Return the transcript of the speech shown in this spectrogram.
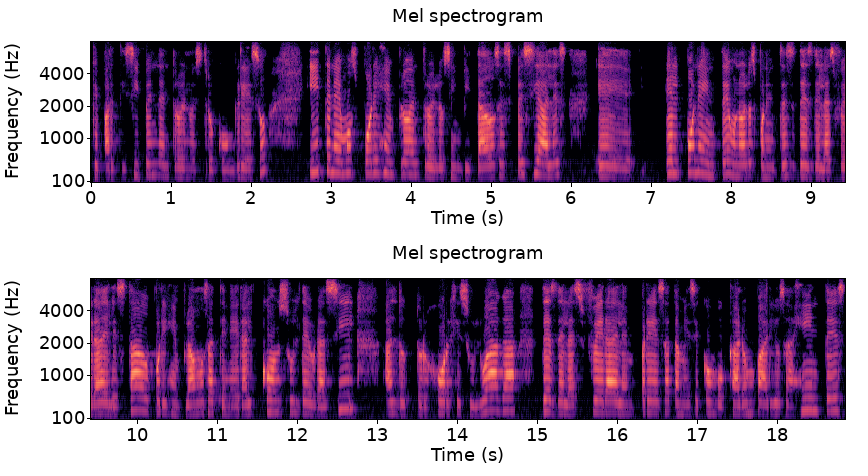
que participen dentro de nuestro Congreso y tenemos, por ejemplo, dentro de los invitados especiales, eh, el ponente, uno de los ponentes desde la esfera del Estado. Por ejemplo, vamos a tener al cónsul de Brasil, al doctor Jorge Zuluaga. Desde la esfera de la empresa también se convocaron varios agentes,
